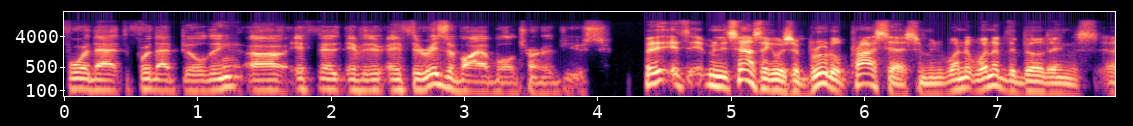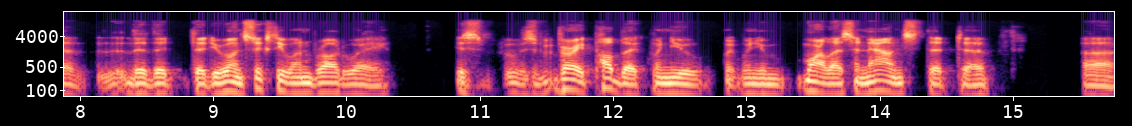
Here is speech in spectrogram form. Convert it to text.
for that for that building uh, if if if there is a viable alternative use. But it's, I mean, it sounds like it was a brutal process. I mean, one one of the buildings uh, that that you own, 61 Broadway, is was very public when you when you more or less announced that. Uh, uh,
